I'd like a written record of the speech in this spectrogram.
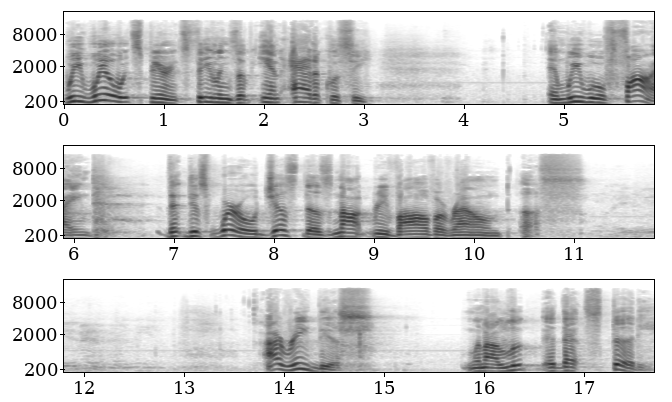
We will experience feelings of inadequacy. And we will find that this world just does not revolve around us. I read this when I look at that study.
